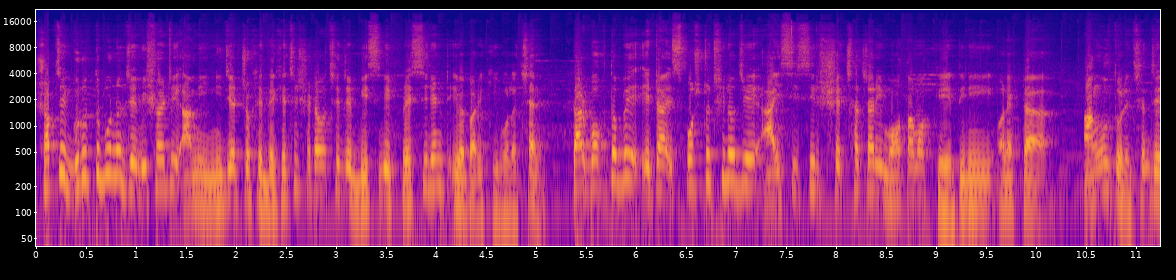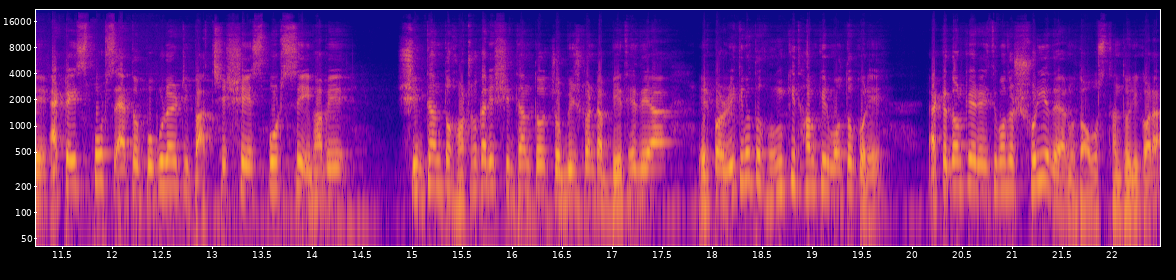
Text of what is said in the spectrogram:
সবচেয়ে গুরুত্বপূর্ণ যে বিষয়টি আমি নিজের চোখে দেখেছি সেটা হচ্ছে যে বিসিবি প্রেসিডেন্ট এ ব্যাপারে কি বলেছেন। তার বক্তব্যে এটা স্পষ্ট ছিল যে আইসিসির স্বেচ্ছাচারী মতামতকে তিনি অনেকটা আঙুল তুলেছেন যে একটা স্পোর্টস এত পপুলারিটি পাচ্ছে, সে স্পোর্টসে এভাবে সিদ্ধান্ত হঠকারী সিদ্ধান্ত, চব্বিশ ঘণ্টা বেঁধে দেয়া, এরপর রীতিমতো হুমকি ধামকির মতো করে একটা দলকে রীতিমতো সরিয়ে দেওয়ার মতো অবস্থান তৈরি করা,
